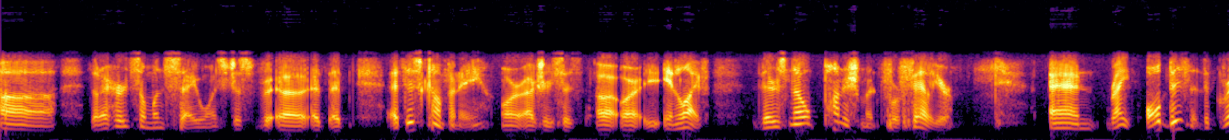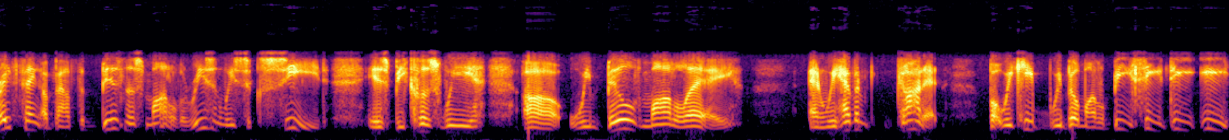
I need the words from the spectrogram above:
uh, that I heard someone say once, just uh, at, at at this company, or actually says, uh, or in life, there's no punishment for failure. And right. all business the great thing about the business model the reason we succeed is because we uh, we build model A and we haven't got it but we keep we build model B C D E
